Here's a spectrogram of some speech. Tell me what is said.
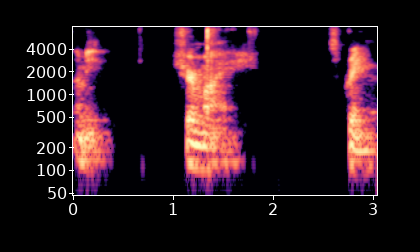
let me share my screen.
